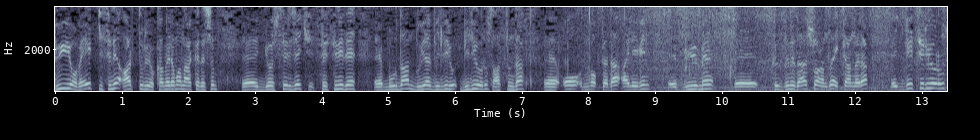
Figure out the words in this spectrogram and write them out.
büyüyor ve etkisini arttırıyor. Kameraman arkadaşım e, gösterecek sesini de e, buradan duyabiliyoruz. Aslında e, o noktada alevin e, büyüme e, hızını da şu anda ekranlara e, getiriyoruz.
